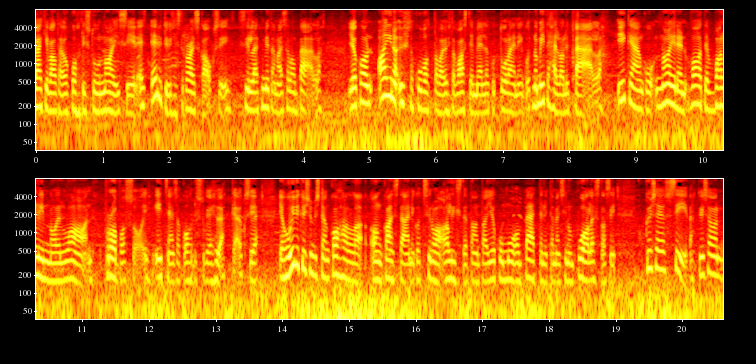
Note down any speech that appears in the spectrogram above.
väkivalta, joka kohdistuu naisiin, erityisesti raiskauksiin, sillä, että mitä naisella on päällä joka on aina yhtä kuvottava, yhtä vastenmielinen, kun tulee, niin kuin, no mitä hänellä oli päällä. Ikään kuin nainen vaatevalinnoillaan provosoi itseensä kohdistuvia hyökkäyksiä. Ja huivikysymysten kohdalla on myös tämä, niin kuin, että sinua alistetaan tai joku muu on päättänyt tämän sinun puolestasi. Kyse ei ole siitä. Kyse on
